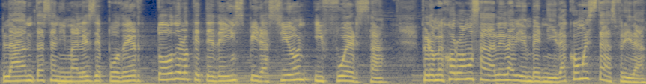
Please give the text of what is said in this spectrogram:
plantas, animales de poder, todo lo que te dé inspiración y fuerza. Pero mejor vamos a darle la bienvenida. ¿Cómo estás, Frida?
